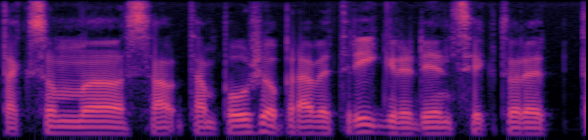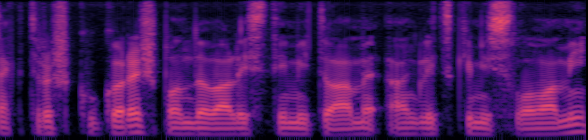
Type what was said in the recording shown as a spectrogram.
tak som sa tam použil práve tri ingrediencie, ktoré tak trošku korešpondovali s týmito anglickými slovami.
